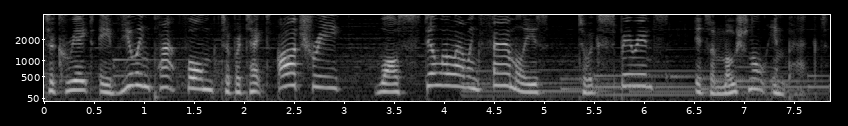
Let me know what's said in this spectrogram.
to create a viewing platform to protect our tree while still allowing families to experience its emotional impact.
